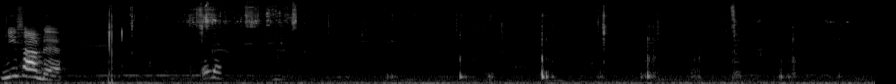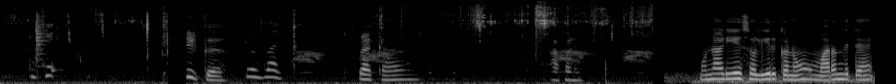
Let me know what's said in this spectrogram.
நீ சாப்பிடு. இருக்கு? முன்னாடியே சொல்லியிருக்கணும் மறந்துட்டேன்.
